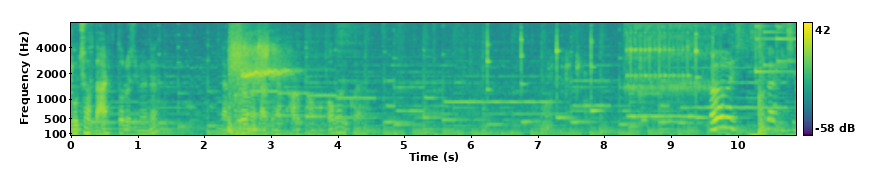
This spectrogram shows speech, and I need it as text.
놓쳐서 나한테 떨어지면은 야 그러면 나 그냥 바로 방송 꺼버릴 거야. 아, 씨발 미친.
